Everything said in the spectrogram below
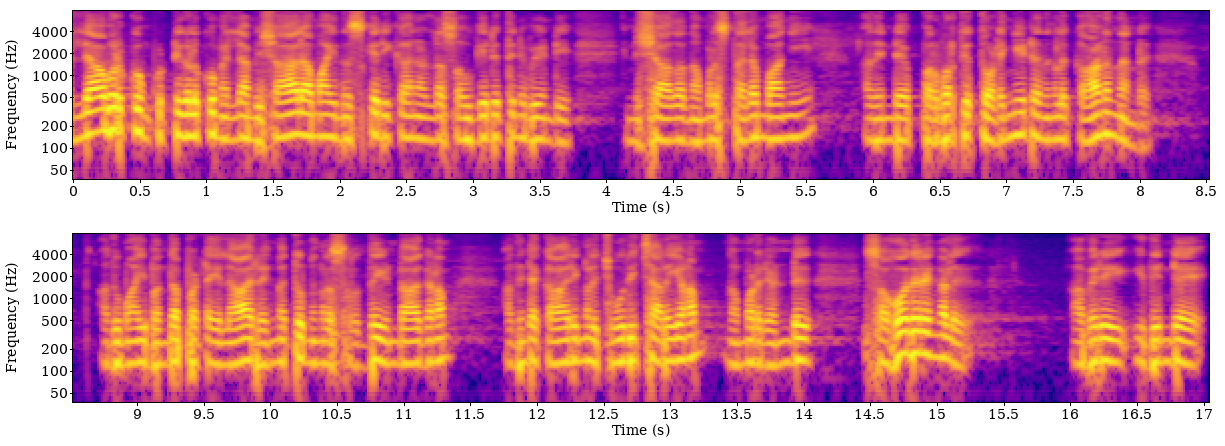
എല്ലാവർക്കും കുട്ടികൾക്കും എല്ലാം വിശാലമായി നിസ്കരിക്കാനുള്ള സൗകര്യത്തിന് വേണ്ടി ഇൻഷാല്ല നമ്മൾ സ്ഥലം വാങ്ങി അതിന്റെ പ്രവൃത്തി തുടങ്ങിയിട്ട് നിങ്ങൾ കാണുന്നുണ്ട്. അതുമായി ബന്ധപ്പെട്ട എല്ലാ രംഗത്തും നിങ്ങൾ ശ്രദ്ധയുണ്ടാകണം. അതിന്റെ കാര്യങ്ങൾ ചോദിച്ചറിയണം. നമ്മുടെ രണ്ട് സഹോദരങ്ങൾ അവർ ഇതിന്റെ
